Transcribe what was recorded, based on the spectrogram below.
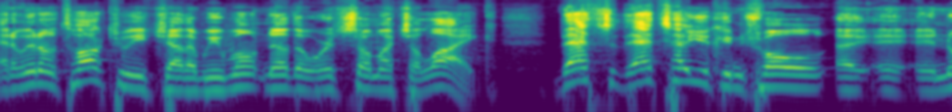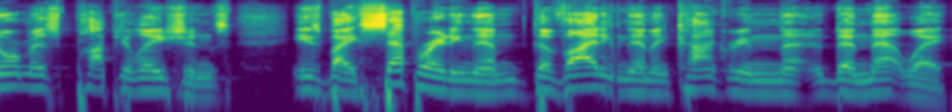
And if we don't talk to each other, we won't know that we're so much alike. That's that's how you control uh, uh, enormous populations is by separating them, dividing them, and conquering them that way.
